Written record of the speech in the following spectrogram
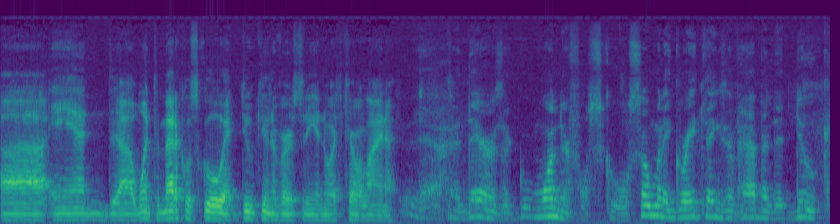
Uh, and uh, went to medical school at Duke University in North Carolina. Yeah, there is a wonderful school. So many great things have happened at Duke.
